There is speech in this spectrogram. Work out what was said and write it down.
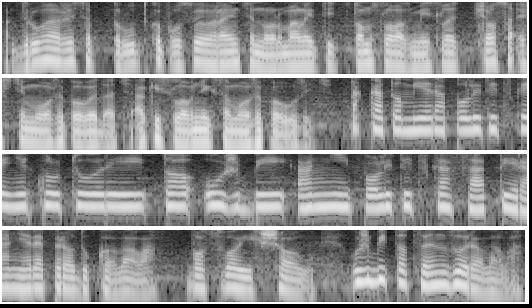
A druhá, že sa prúdko posúvajú hranice normality v tom slova zmysle, čo sa ešte môže povedať, aký slovník sa môže použiť. Takáto miera politickej nekultúry, to už by ani politická satíra nereprodukovala vo svojich show. Už by to cenzurovala.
